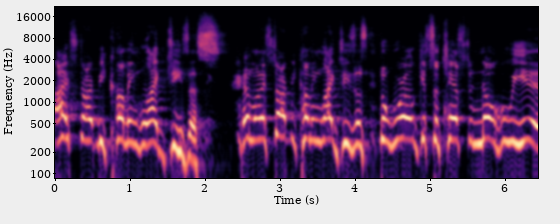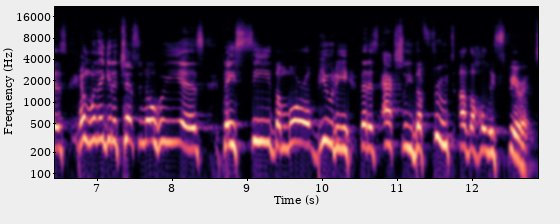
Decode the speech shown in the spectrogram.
I start becoming like Jesus. And when I start becoming like Jesus, the world gets a chance to know who he is. And when they get a chance to know who he is, they see the moral beauty that is actually the fruit of the Holy Spirit.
